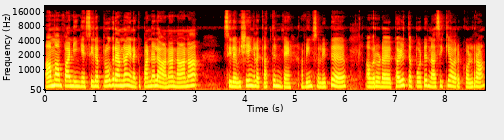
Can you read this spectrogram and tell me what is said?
ஆமாம்ப்பா நீங்கள் சில ப்ரோக்ராம்லாம் எனக்கு பண்ணலை ஆனால் நானாக சில விஷயங்களை கற்றுன்ட்டேன் அப்படின்னு சொல்லிட்டு அவரோட கழுத்தை போட்டு நசுக்கி அவரை கொல்றான்.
